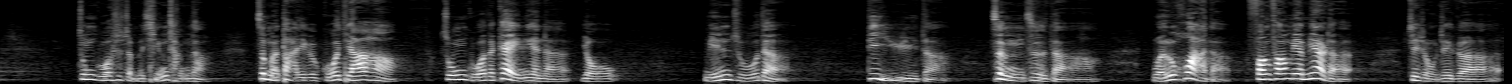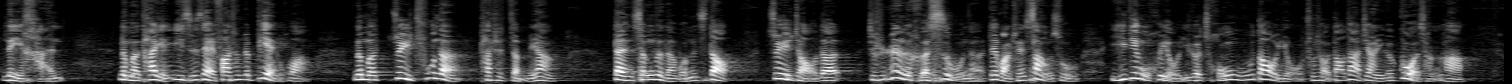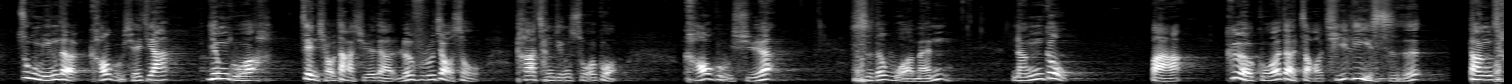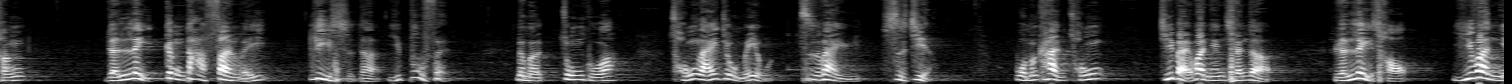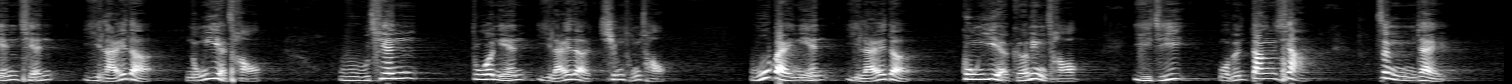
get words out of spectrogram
中国是怎么形成的？这么大一个国家哈，中国的概念呢有民族的、地域的。政治的啊，文化的方方面面的这种这个内涵，那么它也一直在发生着变化。那么最初呢，它是怎么样诞生的呢？我们知道，最早的就是任何事物呢，在往前上溯，一定会有一个从无到有、从小到大这样一个过程哈。著名的考古学家，英国剑桥大学的伦福如教授，他曾经说过：“考古学使得我们。”能够把各国的早期历史当成人类更大范围历史的一部分，那么中国从来就没有自外于世界。我们看，从几百万年前的人类朝，一万年前以来的农业朝，五千多年以来的青铜朝，五百年以来的。工业革命潮以及我们当下正在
